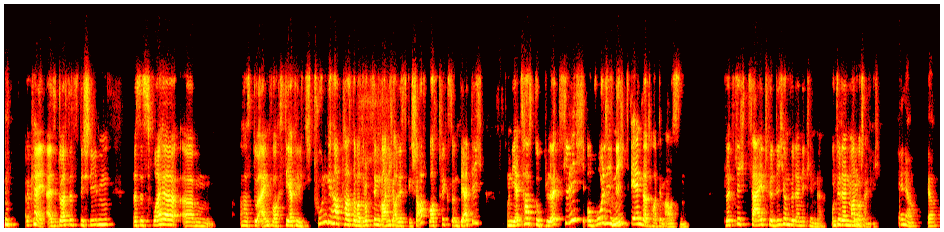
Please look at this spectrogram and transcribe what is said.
Okay, also du hast jetzt beschrieben, dass es vorher ähm, hast du einfach sehr viel zu tun gehabt, hast aber trotzdem gar nicht alles geschafft, warst fix und fertig. Und jetzt hast du plötzlich, obwohl sich mhm. nichts geändert hat im Außen, plötzlich Zeit für dich und für deine Kinder und für deinen Mann ja. wahrscheinlich. Genau, ja.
